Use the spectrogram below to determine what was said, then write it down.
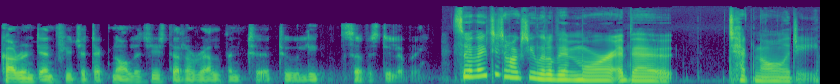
current and future technologies that are relevant to, to legal service delivery. So, I'd like to talk to you a little bit more about technology.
